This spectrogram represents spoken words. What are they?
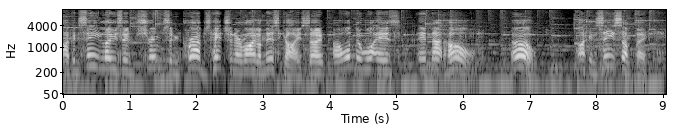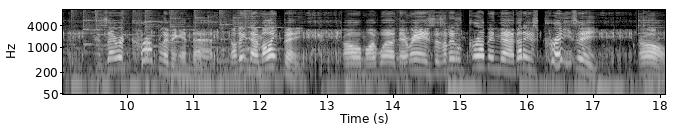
I can see loads of shrimps and crabs hitching a ride on this guy, so I wonder what is in that hole. Oh, I can see something. Is there a crab living in there? I think there might be. Oh my word, there is. There's a little crab in there. That is crazy. Oh,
